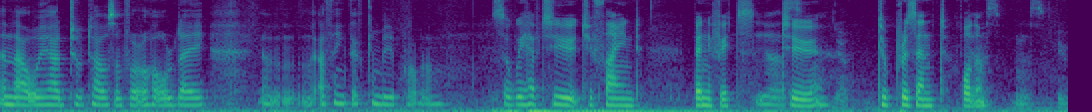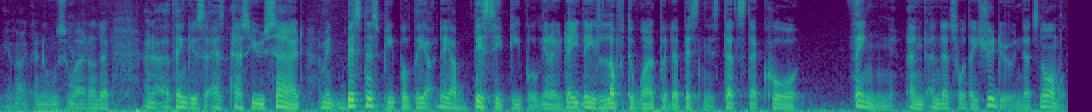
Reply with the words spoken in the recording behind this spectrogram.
and now we had two thousand for a whole day. Um, I think that can be a problem. So we have to, to find benefits Yes. to to present for them. Yes, yes. If if I can also add on that, and I think is as, as you said, I mean, business people they are they are busy people. You know, they, they love to work with their business. That's their core thing, and, and that's what they should do, and that's normal.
